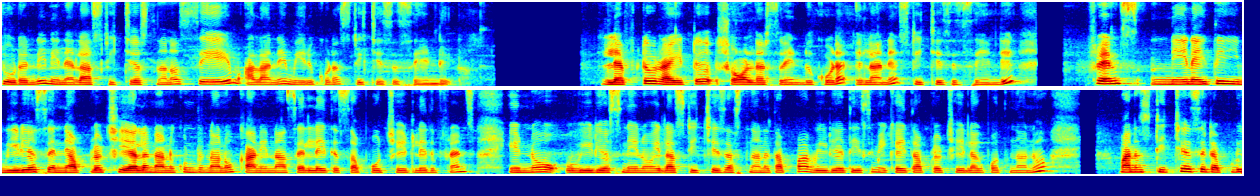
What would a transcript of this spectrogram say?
చూడండి నేను ఎలా స్టిచ్ చేస్తున్నానో సేమ్ అలానే మీరు కూడా స్టిచ్ చేసేసేయండి. లెఫ్ట్ రైట్ షోల్డర్స్ రెండు కూడా ఇలానే స్టిచ్ చేసేసేయండి. ఫ్రెండ్స్ నేనైతే ఈ వీడియోస్ అన్నీ అప్లోడ్ చేయాలని అనుకుంటున్నాను కానీ నా సెల్ అయితే సపోర్ట్ చేయట్లేదు ఫ్రెండ్స్. ఎన్నో వీడియోస్ నేను ఇలా స్టిచ్ చేసేస్తున్నాను తప్ప వీడియో తీసి మీకైతే అప్లోడ్ చేయలేకపోతున్నాను. మనం స్టిచ్ చేసేటప్పుడు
